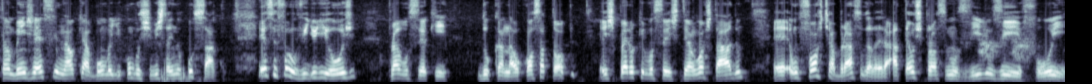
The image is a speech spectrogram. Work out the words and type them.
também já é sinal que a bomba de combustível está indo por saco. Esse foi o vídeo de hoje para você aqui do canal Coça Top. Espero que vocês tenham gostado. É, um forte abraço, galera. Até os próximos vídeos e fui!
